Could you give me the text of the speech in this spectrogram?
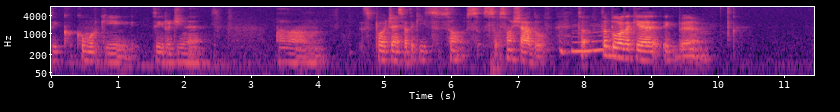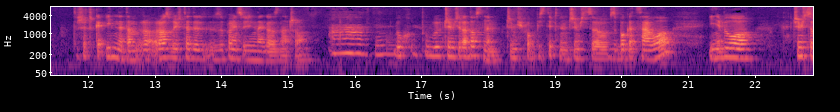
tej ko- komórki, tej rodziny, um, społeczeństwa, takich sąsiadów. To, to było takie jakby troszeczkę inne. Tam ro, rozwój wtedy zupełnie coś innego oznaczał. A, Był, był czymś radosnym, czymś hobbystycznym, czymś, co wzbogacało i nie było czymś, co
